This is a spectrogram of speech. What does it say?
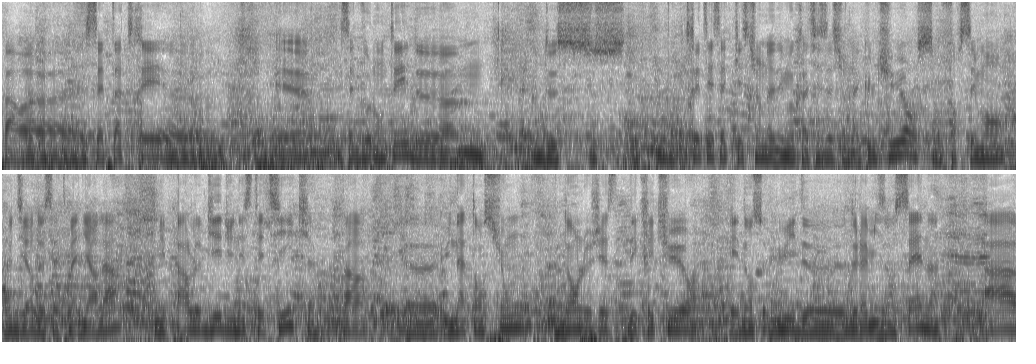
par euh, cet attrait, euh, cette volonté de, traiter cette question de la démocratisation de la culture, sans forcément le dire de cette manière-là, mais par le biais d'une esthétique, par une attention dans le geste d'écriture et dans celui de, la mise en scène à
